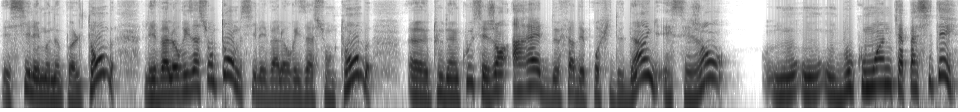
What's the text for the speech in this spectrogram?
Et si les monopoles tombent, les valorisations tombent. Si les valorisations tombent, euh, tout d'un coup, ces gens arrêtent de faire des profits de dingue, et ces gens ont, beaucoup moins de capacité.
